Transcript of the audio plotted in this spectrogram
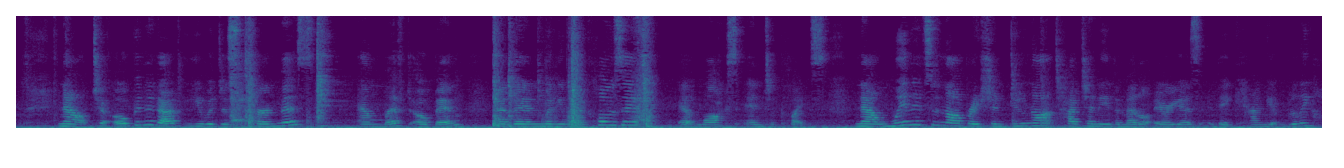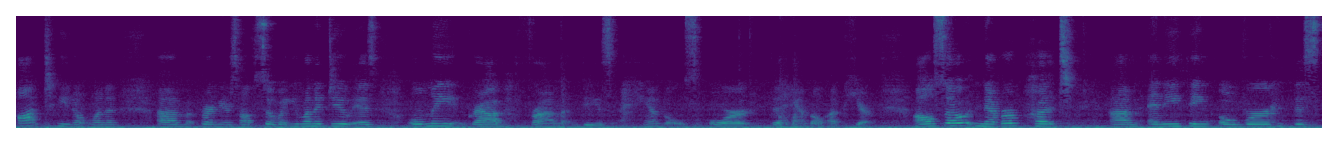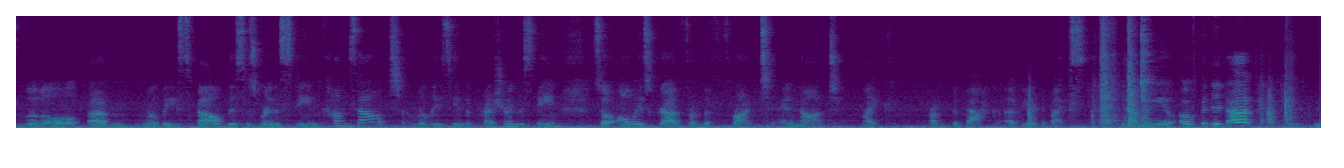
Now to open it up, you would just turn this and lift open. And then when you want to close it, it locks into place. Now, when it's in operation, do not touch any of the metal areas. They can get really hot. You don't want to um, burn yourself. So what you want to do is only grab from these handles or the handle up here. Also, never put um, anything over this little um, release valve. This is where the steam comes out, releasing the pressure and the steam. So always grab from the front and not like from the back of your device. Now when you open it up,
